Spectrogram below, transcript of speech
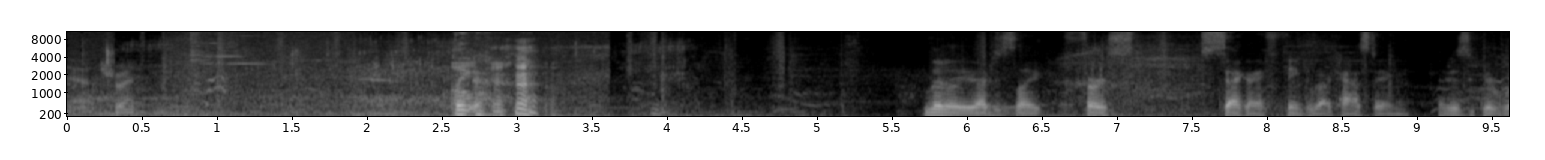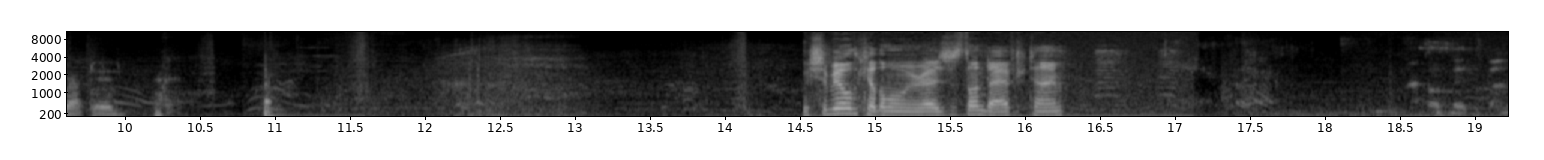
Yeah, that's right. Oh. Literally, I just like first second I think about casting, I just get repted. we should be able to kill them when we res. Just don't die after time. I hope it's fun.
